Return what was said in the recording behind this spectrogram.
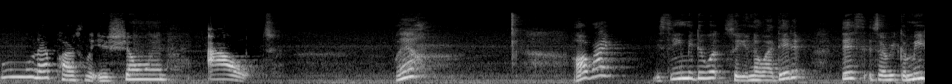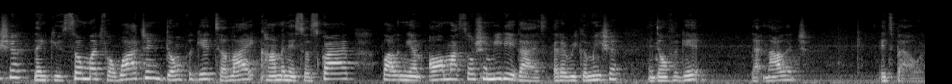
Ooh, that parsley is showing out. Well all right. You see me do it so you know I did it this is Arika Misha. Thank you so much for watching. Don't forget to like comment and subscribe. Follow me on all my social media guys at Arika Misha. And don't forget that knowledge it's power.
